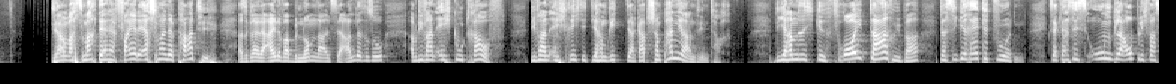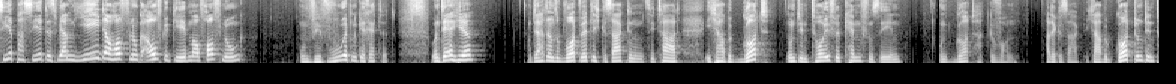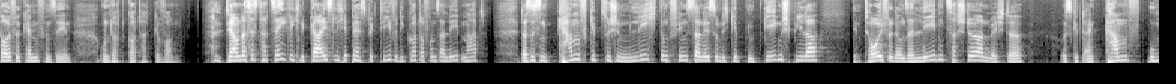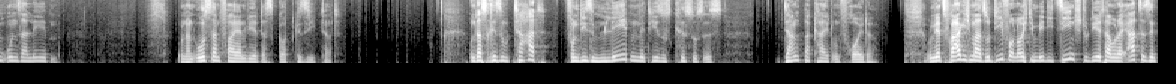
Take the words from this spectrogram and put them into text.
ja, was macht der? Der feiert erstmal eine Party. Also klar, der eine war benommener als der andere so, aber die waren echt gut drauf. Die waren echt richtig, die haben richtig, da gab es Champagner an dem Tag. Die haben sich gefreut darüber, dass sie gerettet wurden. Ich gesagt, das ist unglaublich, was hier passiert ist. Wir haben jede Hoffnung aufgegeben auf Hoffnung und wir wurden gerettet. Und der hier, der hat dann so wortwörtlich gesagt in einem Zitat, ich habe Gott und den Teufel kämpfen sehen und Gott hat gewonnen. Hat er gesagt. Ich habe Gott und den Teufel kämpfen sehen und dort Gott hat gewonnen. Tja, und das ist tatsächlich eine geistliche Perspektive, die Gott auf unser Leben hat. Dass es einen Kampf gibt zwischen Licht und Finsternis und es gibt einen Gegenspieler, den Teufel, der unser Leben zerstören möchte. Und es gibt einen Kampf um unser Leben. Und an Ostern feiern wir, dass Gott gesiegt hat. Und das Resultat von diesem Leben mit Jesus Christus ist Dankbarkeit und Freude. Und jetzt frage ich mal so die von euch, die Medizin studiert haben oder Ärzte sind,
